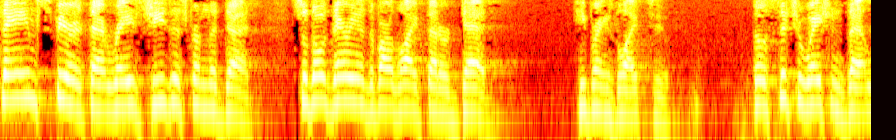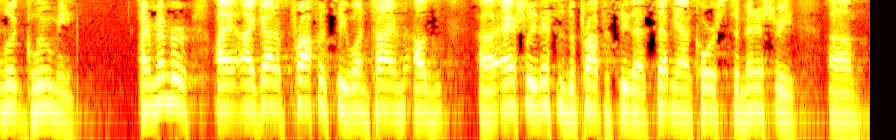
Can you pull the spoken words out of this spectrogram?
same spirit that raised Jesus from the dead. So those areas of our life that are dead, he brings life to. Those situations that look gloomy. I remember I, I got a prophecy one time. I was uh, actually this is the prophecy that set me on course to ministry. Um,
